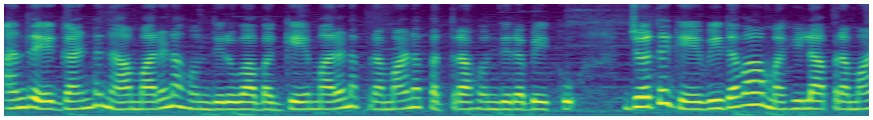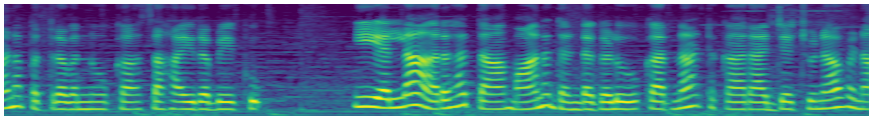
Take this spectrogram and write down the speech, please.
ಅಂದರೆ ಗಂಡನ ಮರಣ ಹೊಂದಿರುವ ಬಗ್ಗೆ ಮರಣ ಪ್ರಮಾಣ ಪತ್ರ ಹೊಂದಿರಬೇಕು. ಜೊತೆಗೆ ವಿಧವಾ ಮಹಿಳಾ ಪ್ರಮಾಣ ಪತ್ರವನ್ನು ಸಹ ಇರಬೇಕು. ಈ ಎಲ್ಲ ಅರ್ಹತಾ ಮಾನದಂಡಗಳು ಕರ್ನಾಟಕ ರಾಜ್ಯ ಚುನಾವಣಾ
